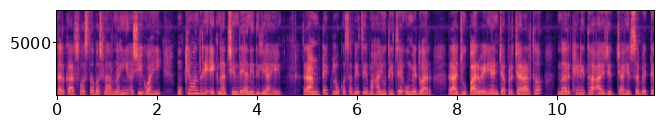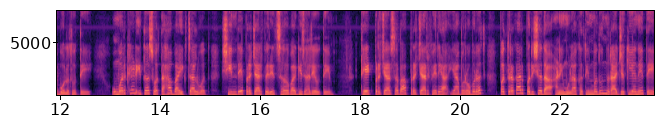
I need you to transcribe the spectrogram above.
सरकार स्वस्थ बसणार नाही अशी ग्वाही मुख्यमंत्री एकनाथ शिंदे यांनी दिली आहे. रामटेक लोकसभेचे महायुतीचे उमेदवार राजू पारवे यांच्या प्रचारार्थ नरखेड इथं आयोजित जाहीर सभेत ते बोलत होते. उमरखेड इथं स्वतः बाईक चालवत शिंदे प्रचार फेरीत सहभागी झाले होते. थेट प्रचारसभा प्रचार फेऱ्या याबरोबरच पत्रकार परिषदा आणि मुलाखतींमधून राजकीय नेते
